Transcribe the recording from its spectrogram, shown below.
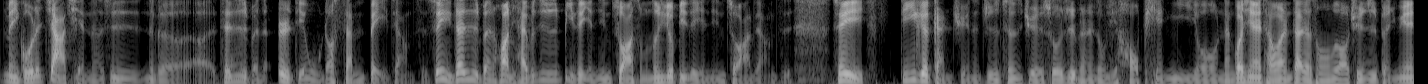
美国的价钱呢是那个呃，在日本的二点五到三倍这样子，所以你在日本的话，你还不就是闭着眼睛抓什么东西就闭着眼睛抓这样子，所以。第一个感觉呢，就是真的觉得说日本的东西好便宜哦，难怪现在台湾大家通通都要去日本，因为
